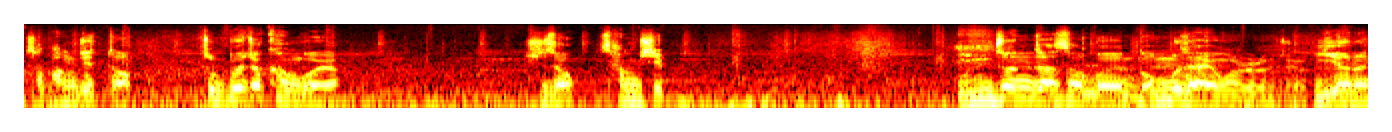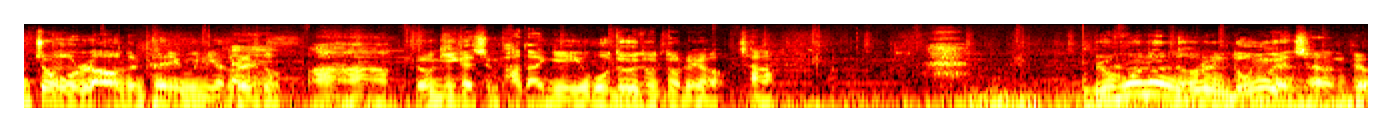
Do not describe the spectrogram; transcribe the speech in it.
자 방지턱 좀 뾰족한 거예요. 시속 30. 운전자석은 너무 잘 걸러줘. 2열은 좀 올라오는 편이군요. 그래도 네. 아 여기가 지금 바닥이 오돌오돌해요. 자 요거는 저는 너무 괜찮은데요?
